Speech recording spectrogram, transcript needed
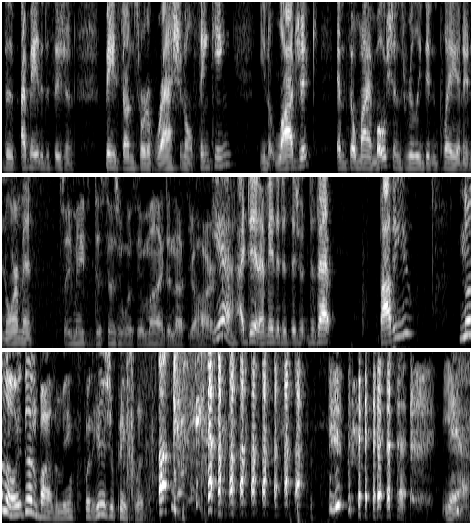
the I made the decision based on sort of rational thinking, you know, logic. And so my emotions really didn't play an enormous So you made the decision with your mind and not your heart. Yeah, I did. I made the decision. Does that bother you? No, no, it doesn't bother me. But here's your pink slip. Uh, Yeah.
